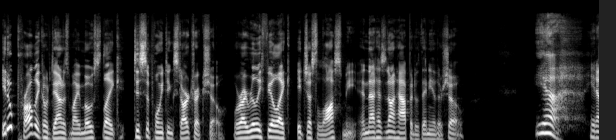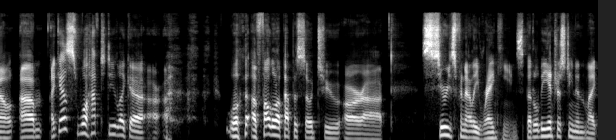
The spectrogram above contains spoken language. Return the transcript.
it'll probably go down as my most like disappointing Star Trek show, where I really feel like it just lost me, and that has not happened with any other show. Yeah, you know, um, I guess we'll have to do like a, a well a follow up episode to our uh, series finale rankings, but it'll be interesting in like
